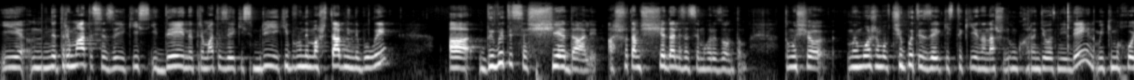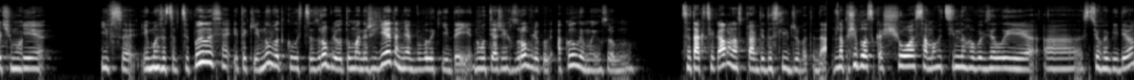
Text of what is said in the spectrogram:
І не триматися за якісь ідеї, не триматися за якісь мрії, які б вони масштабні не були, а дивитися ще далі. А що там ще далі за цим горизонтом? Тому що ми можемо вчепитися за якісь такі, на нашу думку, грандіозні ідеї, які ми хочемо. І і все. І ми за це вцепилися, і такі, ну от колись це зроблю, от у мене ж є там якби великі ідеї. Ну от я ж їх зроблю, коли. А коли ми їх зробимо? Це так цікаво насправді досліджувати. Да? Напишіть, будь ласка, що самого цінного ви взяли е, з цього відео.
